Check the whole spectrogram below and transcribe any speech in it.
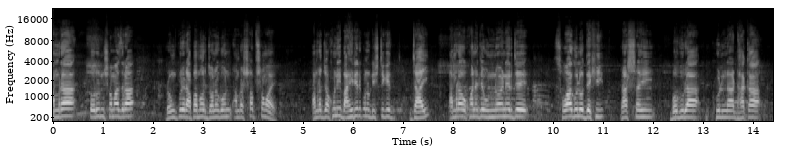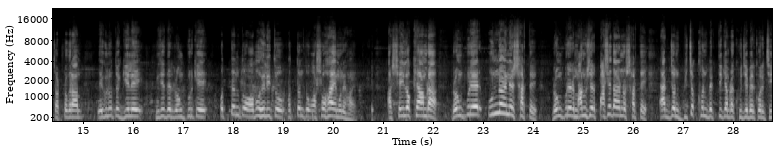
আমরা তরুণ সমাজরা রংপুরের আপামর জনগণ, আমরা সব সময়, আমরা যখনই বাহিরের কোনো ডিস্ট্রিক্টে যাই, আমরা ওখানে যে উন্নয়নের যে ছোঁয়াগুলো দেখি, রাজশাহী, বগুড়া, খুলনা, ঢাকা, চট্টগ্রাম, এগুলোতে গেলে নিজেদের রংপুরকে অত্যন্ত অবহেলিত, অত্যন্ত অসহায় মনে হয়। আর সেই লক্ষ্যে আমরা রংপুরের উন্নয়নের স্বার্থে রংপুরের মানুষের পাশে দাঁড়ানোর স্বার্থে একজন বিচক্ষণ ব্যক্তিকে আমরা খুঁজে বের করেছি।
